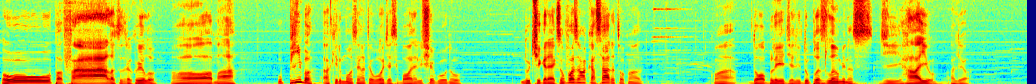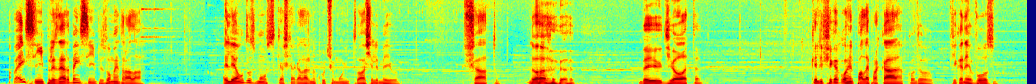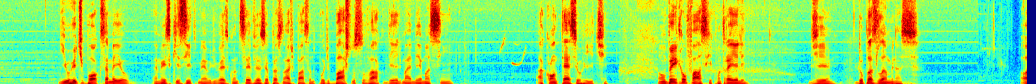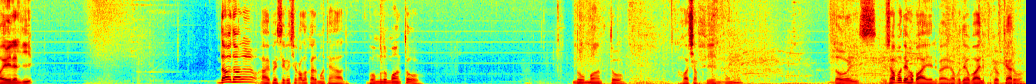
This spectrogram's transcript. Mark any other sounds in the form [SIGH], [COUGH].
Opa, fala, tudo tranquilo? Ó, oh, mas o Pimba, aquele Monster Hunter World S-Born, ele chegou no no Tigrex. Vamos fazer uma caçada, tô com a com a Dual Blade ali, duplas lâminas de raio ali, ó. Bem simples, né? Bem simples. Vamos entrar lá. Ele é um dos monstros que acho que a galera não curte muito. Acha ele meio chato. [LAUGHS] meio idiota. Porque ele fica correndo pra lá e pra cá quando fica nervoso. E o hitbox é meio, é meio esquisito mesmo. De vez em quando você vê o seu personagem passando por debaixo do sovaco dele, mas mesmo assim acontece o hit. Vamos ver o que eu faço aqui contra ele. De duplas lâminas. Olha ele ali. Não, não, não, não. Ah, eu pensei que eu tinha colocado o manto errado. Vamos no manto. No manto. Rocha firme. Um. Dois. Já vou derrubar ele, velho. Já vou derrubar ele porque eu quero.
